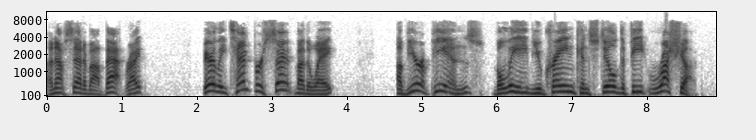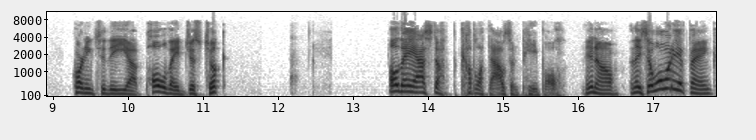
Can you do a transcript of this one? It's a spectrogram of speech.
Enough said about that, right? Barely 10%, by the way, of Europeans believe Ukraine can still defeat Russia, according to the uh, poll they just took Oh, they asked a couple of thousand people, you know, and they said, well, what do you think?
